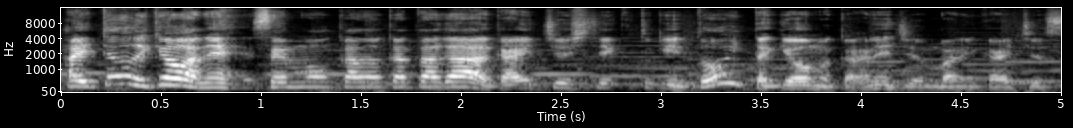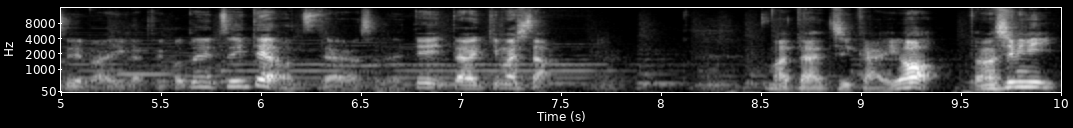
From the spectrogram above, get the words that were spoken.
はい。ということで今日はね、専門家の方が外注していくときにどういった業務からね、順番に外注すればいいかということについてお伝えをさせていただきました。また次回を楽しみに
